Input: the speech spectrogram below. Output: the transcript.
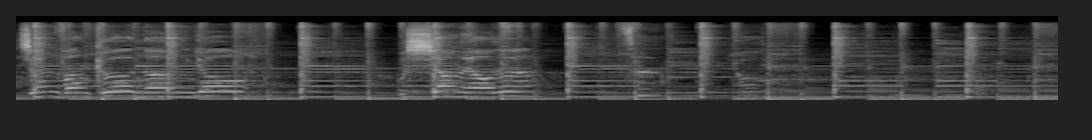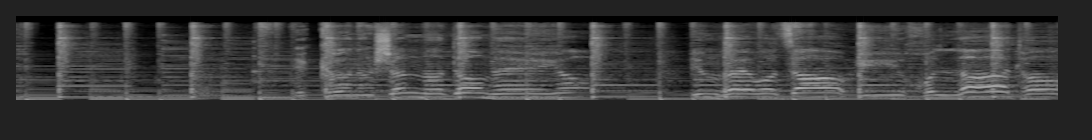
前方可能有我想要的什么都没有，因为我早已昏了头。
